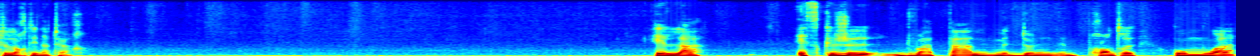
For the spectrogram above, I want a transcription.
de l'ordinateur? Et là, est-ce que je ne dois pas me prendre au moins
